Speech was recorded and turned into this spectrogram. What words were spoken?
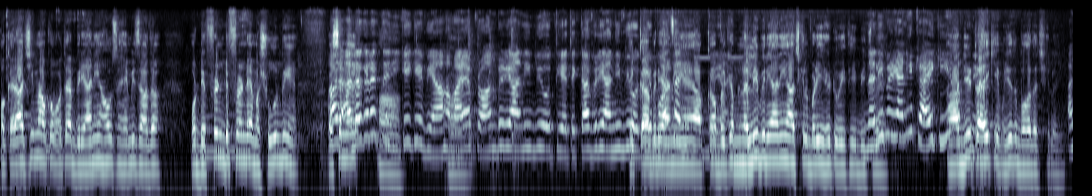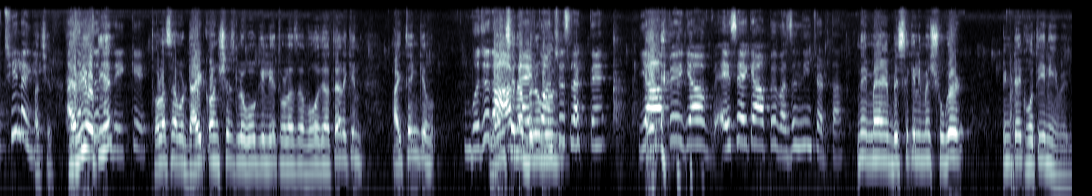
और कराची में आपको पता है बिरयानी हाउस है भी ज़्यादा। और डिफरेंट डिफरेंट है मशहूर भी हैं। वैसे और अलग अलग हाँ, तरीके के भी हैं। हमारे यहाँ प्रॉन बिरयानी भी होती है टिक्का बिरयानी भी होती है बिरयानी है आपका बल्कि नली बिरयानी आजकल बड़ी हिट हुई थी बीच नली बिरयानी ट्राई की हाँ जी ट्राई की मुझे तो बहुत अच्छी लगी। अच्छी लगी? अच्छी। हैवी होती है। थोड़ा सा वो डाइट कॉन्शियस लोगों के लिए थोड़ा सा वो हो जाता है लेकिन आई थिंक मुझे तो आप डाइट कॉन्शियस लगते हैं। या आप पे या ऐसे है कि आप पे वज़न नहीं चढ़ता? नहीं मैं बेसिकली मैं शुगर इनटेक होती ही नहीं है मेरी।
